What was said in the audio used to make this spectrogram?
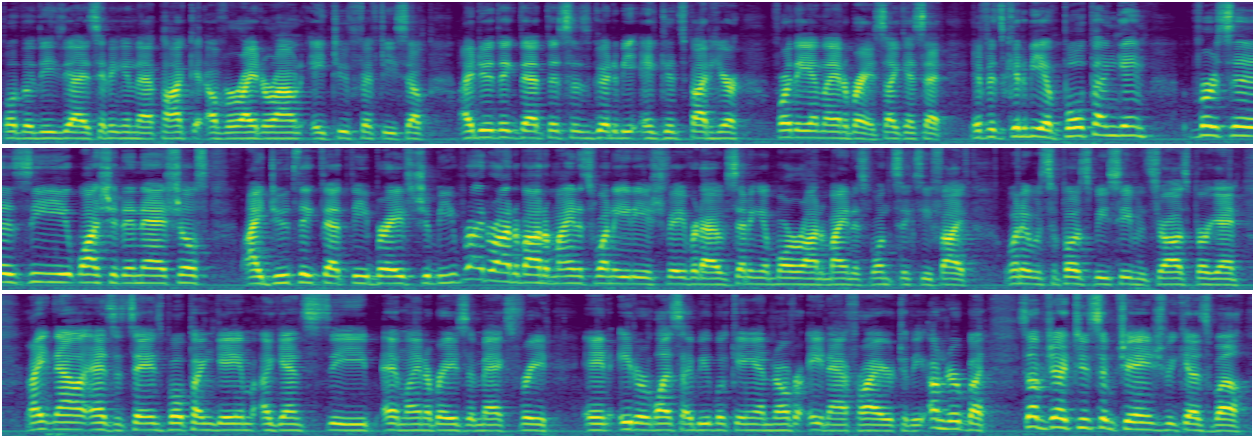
both of these guys hitting in that pocket of right around a 250. So I do think that this is going to be a good spot here for the Atlanta Braves. Like I said, if it's going to be a bullpen game, versus the Washington Nationals. I do think that the Braves should be right around about a minus 180 ish favorite. I was setting it more around minus 165 when it was supposed to be Stephen Strasburg. And right now, as it stands, bullpen game against the Atlanta Braves and Max Fried. In eight or less, I'd be looking at an over eight and a half prior to the under, but subject to some change because, well,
